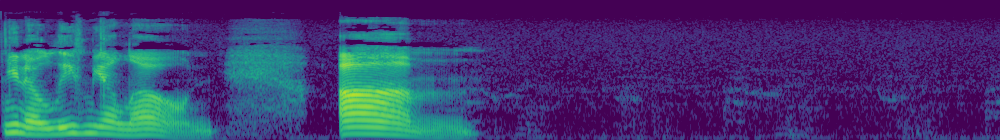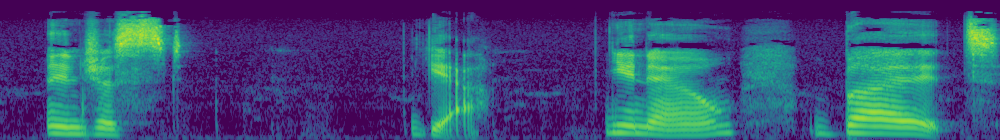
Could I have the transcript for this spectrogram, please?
you know, leave me alone. Um, and just, yeah, you know, but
